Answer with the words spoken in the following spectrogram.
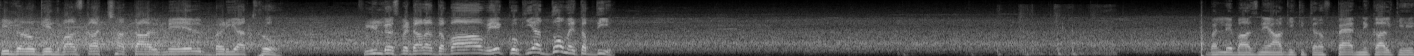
फील्डर और गेंदबाज का अच्छा तालमेल, बढ़िया थ्रो फील्डर्स पे डाला दबाव, एक को किया दो में तब्दील। बल्लेबाज ने आगे की तरफ़ पैर निकाल के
